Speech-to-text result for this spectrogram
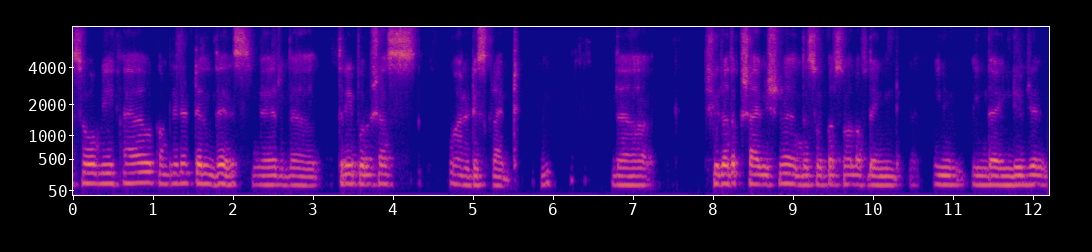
So we have completed till this where the three Purushas were described. The Kshirodakshaya Vishnu, the super soul of the in, in, in the individual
